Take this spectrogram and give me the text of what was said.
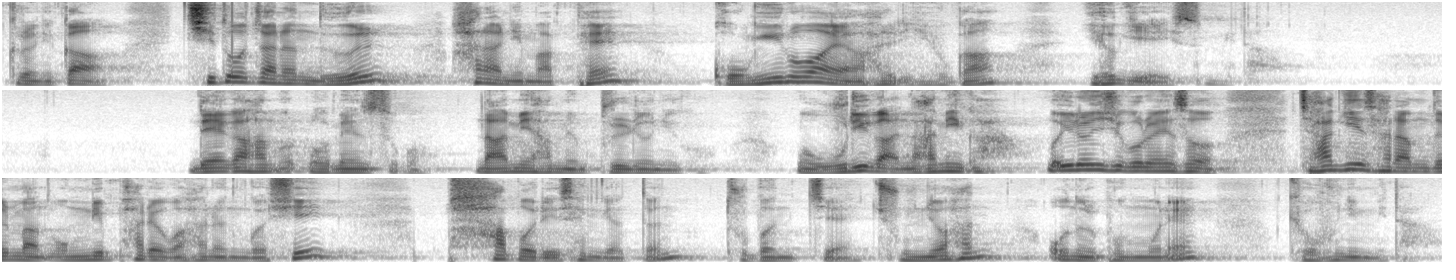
그러니까 지도자는 늘 하나님 앞에 공의로워야 할 이유가 여기에 있습니다. 내가 하면 로맨스고 남이 하면 불륜이고 뭐 우리가 남이가 뭐 이런 식으로 해서 자기 사람들만 옹립하려고 하는 것이 파벌이 생겼던 두 번째 중요한 오늘 본문의 교훈입니다.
